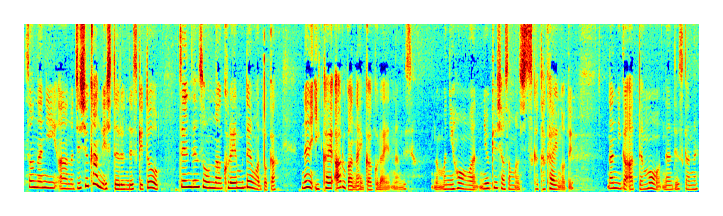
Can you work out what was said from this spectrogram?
そんなにあの自主管理してるんですけど全然そんなクレーム電話とか年1回あるかないかぐらいなんですよ、まあ、日本は入居者様の質が高いので何があっても何ですかね。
